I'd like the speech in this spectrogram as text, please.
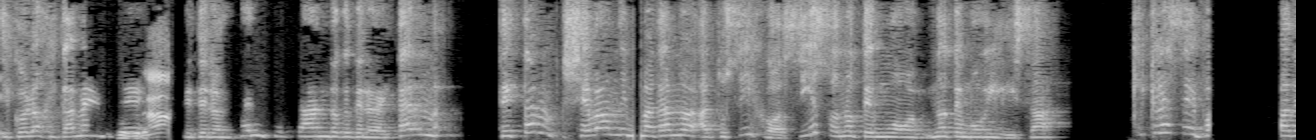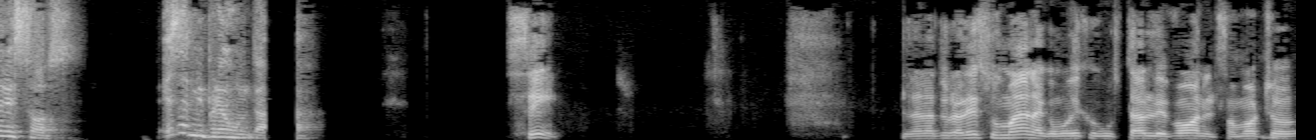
psicológicamente, que te los están infectando, que te los están, te están llevando y matando a, tus hijos. Si eso no te, no te moviliza, ¿qué clase de padre sos? Esa es mi pregunta. Sí. La naturaleza humana, como dijo Gustave Le Bon, el famoso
